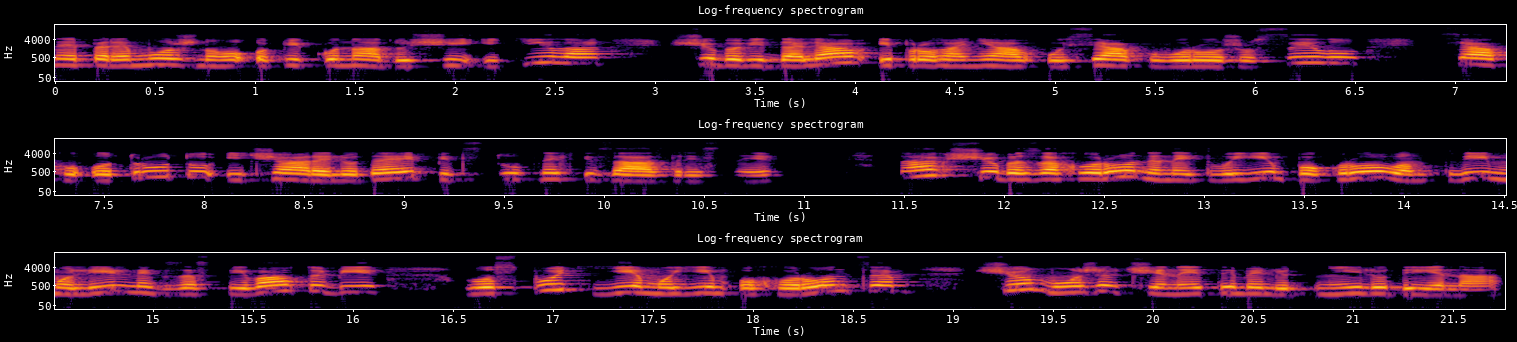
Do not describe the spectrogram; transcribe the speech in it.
непереможного опікуна душі і тіла, щоби віддаляв і проганяв усяку ворожу силу, всяку отруту і чари людей підступних і заздрісних. Так, щоби захоронений твоїм покровом твій молільник заспівав тобі, Господь є моїм охоронцем, що може вчинити мені людина.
